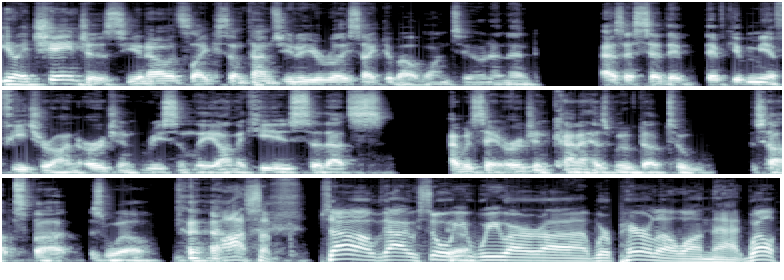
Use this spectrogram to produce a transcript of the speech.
you know, it changes. You know, it's like sometimes you know you're really psyched about one tune, and then, as I said, they've they've given me a feature on Urgent recently on the keys, so that's I would say Urgent kind of has moved up to top spot as well. awesome. So, so yeah. we, are uh, we're parallel on that. Well,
